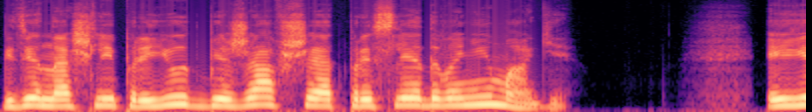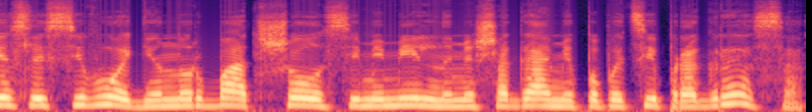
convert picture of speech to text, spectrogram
где нашли приют бежавшие от преследований маги. И если сегодня Нурбат шел семимильными шагами по пути прогресса,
